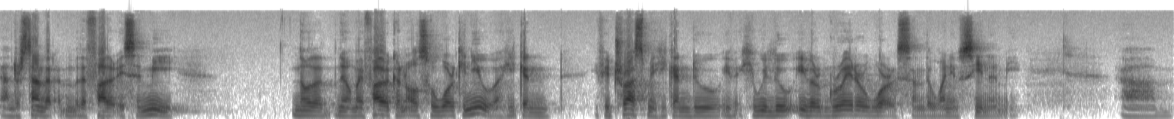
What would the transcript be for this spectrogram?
understand that the Father is in me, know that you know, my Father can also work in you. He can, if you trust me, He can do. He will do even greater works than the one you've seen in me. Um,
